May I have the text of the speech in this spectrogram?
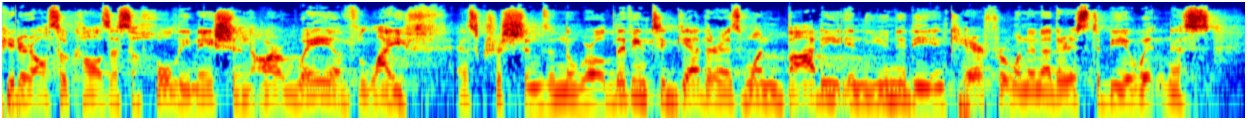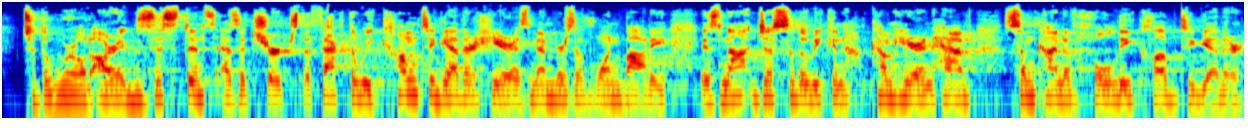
Peter also calls us a holy nation. Our way of life as Christians in the world, living together as one body in unity and care for one another, is to be a witness to the world. Our existence as a church, the fact that we come together here as members of one body, is not just so that we can come here and have some kind of holy club together.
